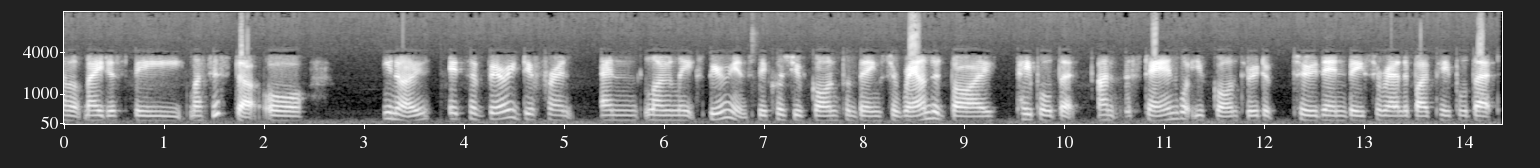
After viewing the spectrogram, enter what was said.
or it may just be my sister, or, you know, it's a very different and lonely experience because you've gone from being surrounded by people that understand what you've gone through to, to then be surrounded by people that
